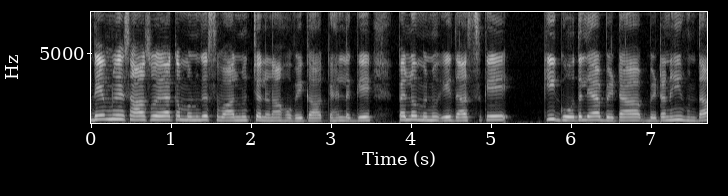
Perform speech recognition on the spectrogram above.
ਦੇਵ ਨੂੰ ਅਹਿਸਾਸ ਹੋਇਆ ਕਿ ਮਨੂ ਦੇ ਸਵਾਲ ਨੂੰ ਚੱਲਣਾ ਹੋਵੇਗਾ। ਕਹਿਣ ਲੱਗੇ, ਪਹਿਲਾਂ ਮੈਨੂੰ ਇਹ ਦੱਸ ਕਿ ਕੀ ਗੋਦ ਲਿਆ ਬੇਟਾ ਬੇਟਾ ਨਹੀਂ ਹੁੰਦਾ?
